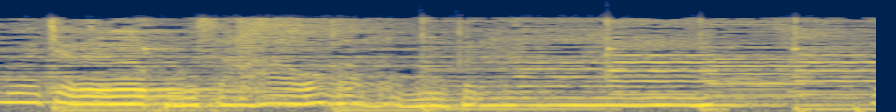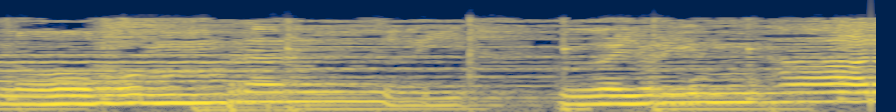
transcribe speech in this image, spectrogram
เมื่อเจอผู้สาวบ้านไกลลมระเรื่อยเอื่อยรินทาน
